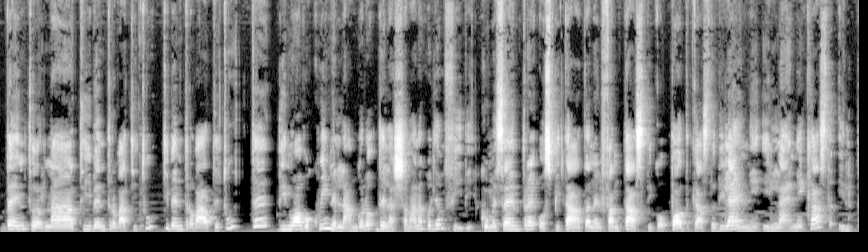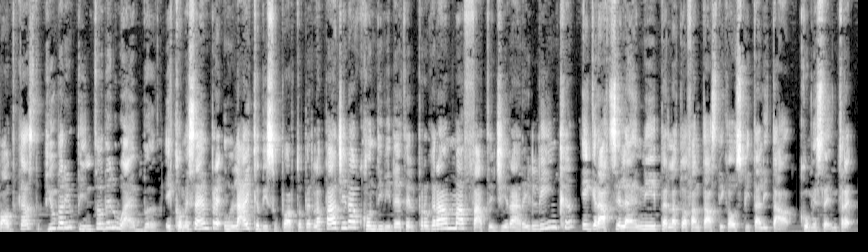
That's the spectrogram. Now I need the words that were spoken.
bentornati, bentrovati tutti, bentrovate tutte di nuovo qui nell'angolo della sciamana con gli anfibi. Come sempre ospitata nel fantastico podcast di Lenny, il Lennycast, il podcast più variopinto del web. E come sempre un like di supporto per la pagina, condividete il programma, fate girare il link e grazie Lenny per la tua fantastica ospitalità, come sempre.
